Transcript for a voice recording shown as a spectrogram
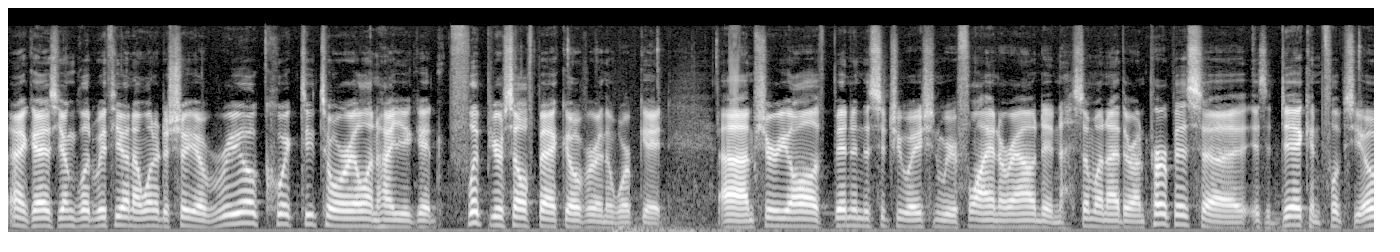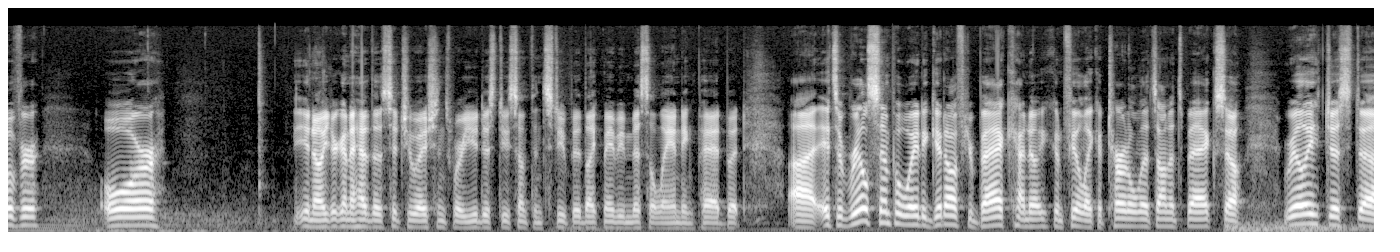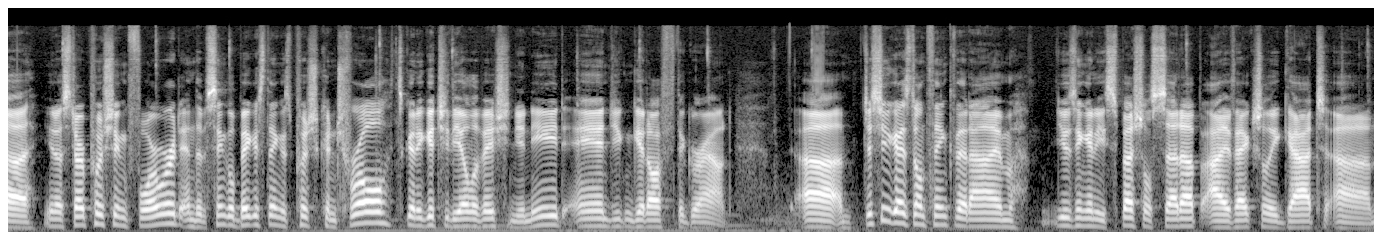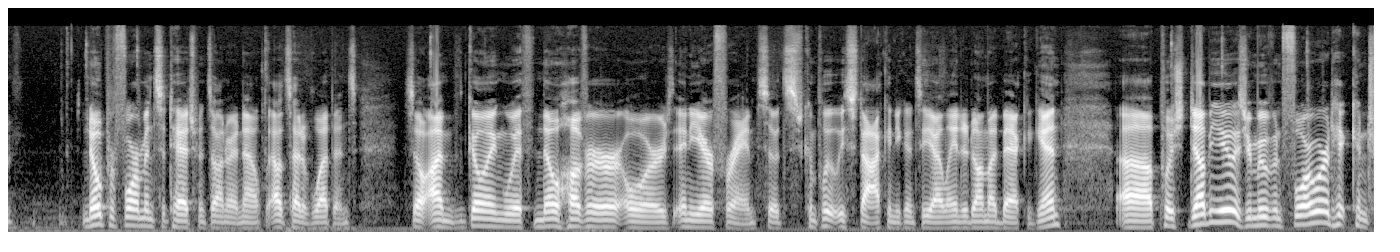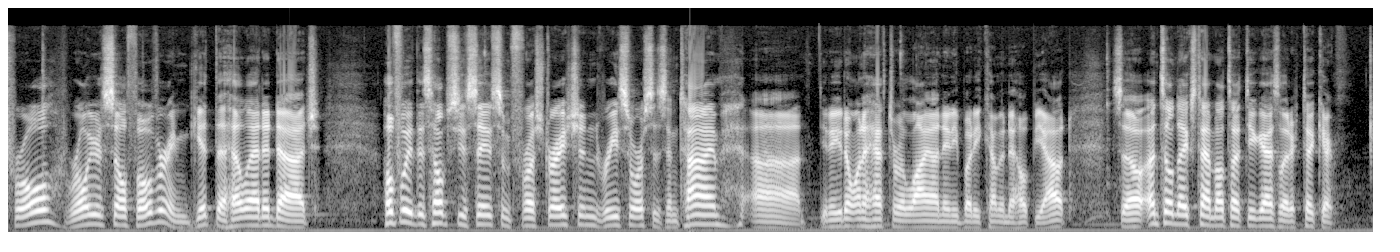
Alright guys, Youngblood with you, and I wanted to show you a real quick tutorial on how you get flip yourself back over in the warp gate. Uh, I'm sure you all have been in the situation where you're flying around and someone either on purpose uh, is a dick and flips you over, or you know, you're going to have those situations where you just do something stupid, like maybe miss a landing pad. But uh, it's a real simple way to get off your back. I know you can feel like a turtle that's on its back. So really, just uh, you know, start pushing forward. And the single biggest thing is push control. It's going to get you the elevation you need, and you can get off the ground. Uh, just so you guys don't think that I'm using any special setup, I've actually got um, no performance attachments on right now outside of weapons. So I'm going with no hover or any airframe. So it's completely stock, and you can see I landed on my back again. Uh, push W as you're moving forward, hit control, roll yourself over, and get the hell out of Dodge. Hopefully this helps you save some frustration, resources, and time. Uh, you know, you don't want to have to rely on anybody coming to help you out. So until next time, I'll talk to you guys later. Take care.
